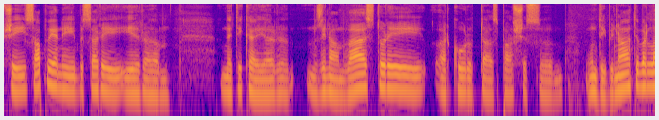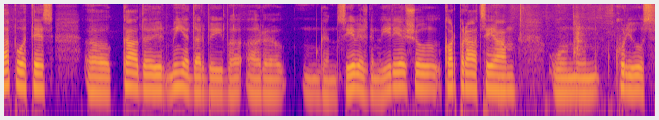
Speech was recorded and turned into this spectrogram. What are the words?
šīs apvienības arī ir um, ne tikai ar zinām vēsturi, ar kuru tās pašas um, un dibināti var lepoties, uh, kāda ir miedarbība ar uh, gan sieviešu, gan vīriešu korporācijām, un, un kur jūs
